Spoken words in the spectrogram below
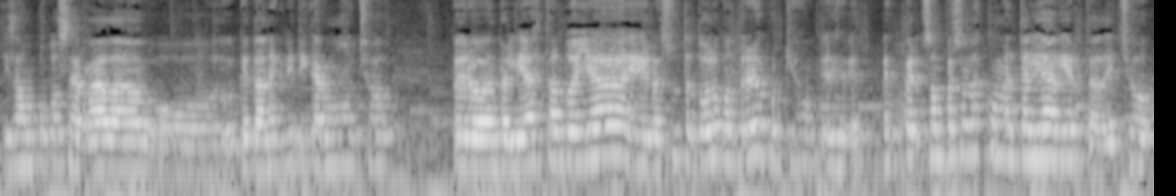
quizás un poco cerrada o que te van a criticar mucho pero en realidad estando allá eh, resulta todo lo contrario porque son personas con mentalidad abierta. De hecho,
